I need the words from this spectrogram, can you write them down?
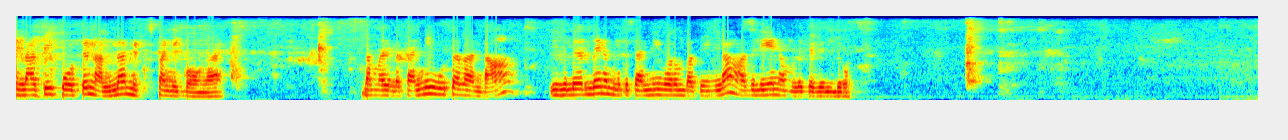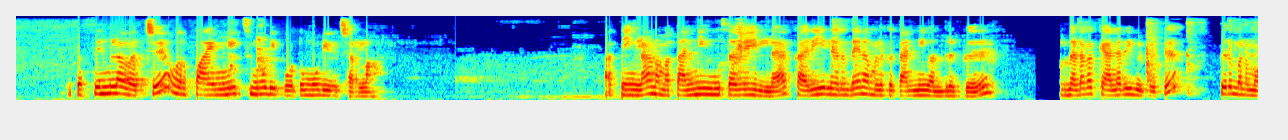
எல்லாத்தையும் போட்டு நல்லா மிக்ஸ் பண்ணிக்கோங்க. நம்ம இதில் தண்ணி ஊற்ற வேண்டாம். இதுல இருந்தே நம்மளுக்கு தண்ணி வரும் பார்த்தீங்களா அதுலேயே நம்மளுக்கு வெந்துடும் இப்போ சிம்ல வச்சு ஒரு ஃபைவ் மினிட்ஸ் மூடி போட்டு மூடி வச்சிடலாம் பாத்தீங்களா? நம்ம தண்ணி ஊத்தவே இல்லை. கறியில இருந்தே நம்மளுக்கு தண்ணி வந்திருக்கு. ஒரு தடவை கிளறி விட்டுட்டு திரும்ப நம்ம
